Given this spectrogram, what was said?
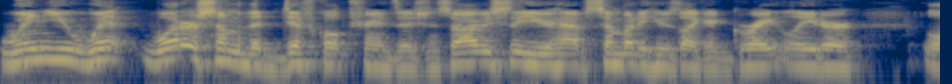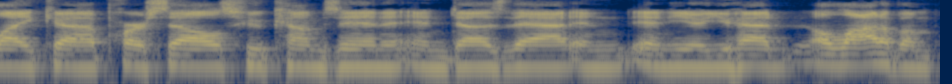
when you went, what are some of the difficult transitions? So obviously you have somebody who's like a great leader, like uh, Parcells, who comes in and does that, and and you know you had a lot of them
